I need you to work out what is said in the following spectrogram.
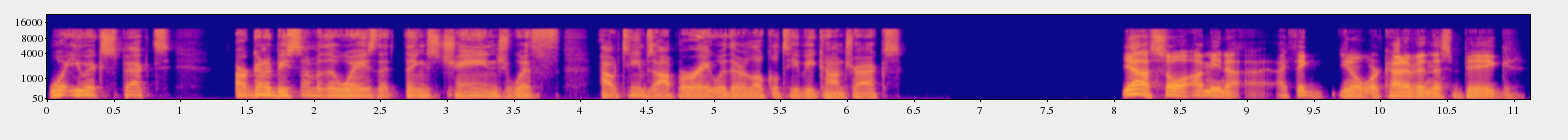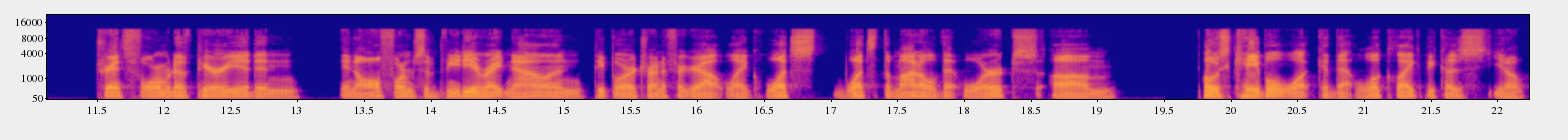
What you expect are going to be some of the ways that things change with how teams operate with their local TV contracts. Yeah, so I mean, I, I think you know we're kind of in this big transformative period in in all forms of media right now, and people are trying to figure out like what's what's the model that works. Um, post cable, what could that look like? Because you know,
